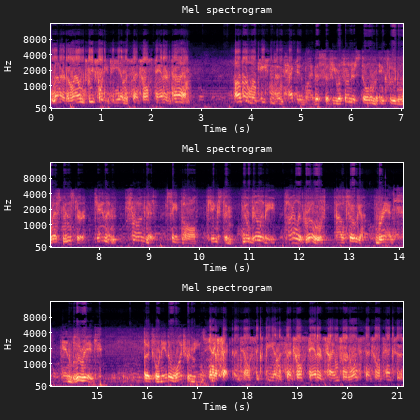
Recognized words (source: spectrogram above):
Leonard around 3:40 p.m. Central Standard Time. Locations impacted by the severe thunderstorm include Westminster, Cannon, Frognot, St. Paul, Kingston, Nobility, Pilot Grove, Altoga, Branch, and Blue Ridge. A tornado watch remains in effect until 6 p.m. Central Standard Time for North Central Texas.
